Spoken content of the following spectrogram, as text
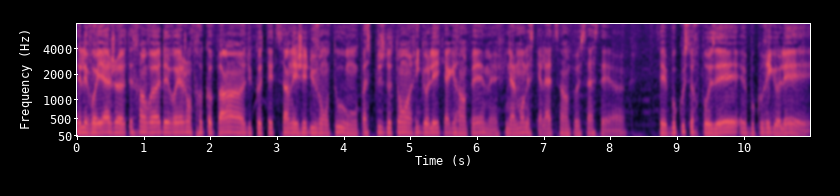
les voyages, euh, peut-être un des voyages entre copains euh, du côté de Saint-Léger du Ventoux, où on passe plus de temps à rigoler qu'à grimper. Mais finalement, l'escalade, c'est un peu ça. C'est euh, beaucoup se reposer, beaucoup rigoler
